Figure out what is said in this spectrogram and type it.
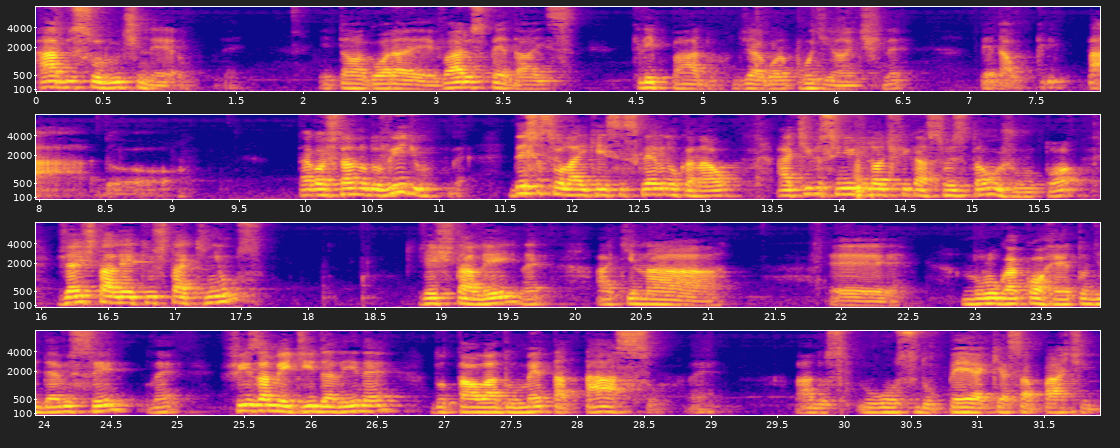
Absolute Nero. Né? Então agora é vários pedais clipado de agora por diante, né? Pedal clipado. Tá gostando do vídeo? Deixa seu like aí, se inscreve no canal, ative o sininho de notificações e tamo junto, ó. Já instalei aqui os taquinhos, já instalei, né, aqui na, é, no lugar correto onde deve ser, né. Fiz a medida ali, né, do tal lá do metataço, né, lá do, osso do pé, aqui essa parte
